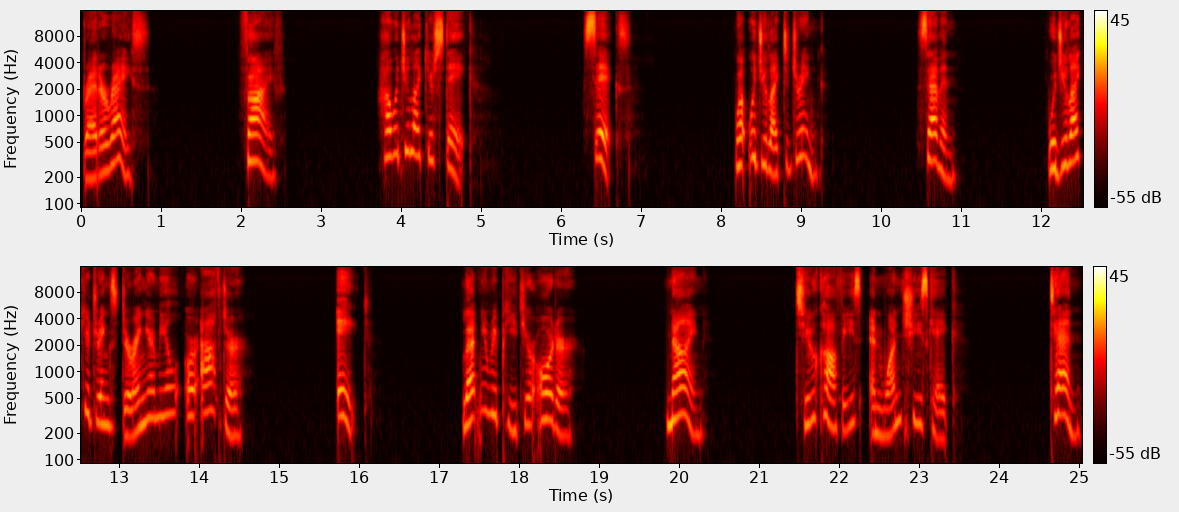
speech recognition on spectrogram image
bread or rice? 5. How would you like your steak? 6. What would you like to drink? 7. Would you like your drinks during your meal or after? 8. Let me repeat your order. 9. Two coffees and one cheesecake. 10.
